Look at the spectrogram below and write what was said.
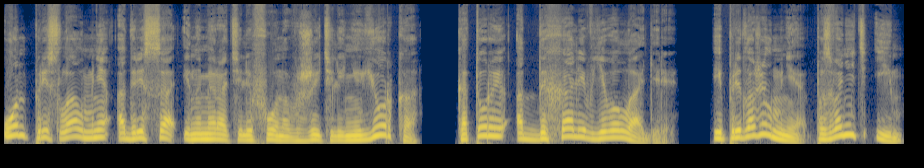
Он прислал мне адреса и номера телефонов жителей Нью-Йорка, которые отдыхали в его лагере, и предложил мне позвонить им,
